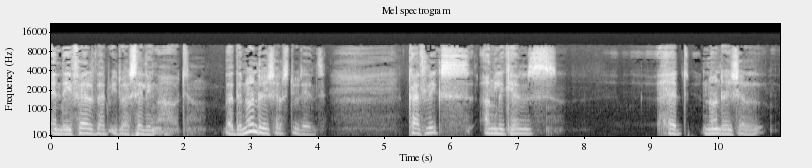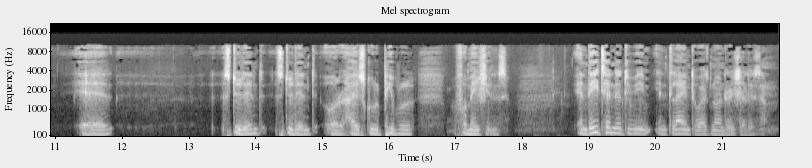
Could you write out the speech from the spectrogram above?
and they felt that it was selling out. But the non-racial students, Catholics, Anglicans, had non-racial uh, student, student or high school people formations. And they tended to be inclined towards non-racialism.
